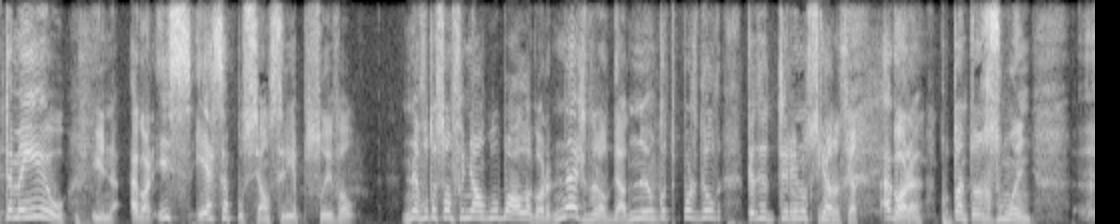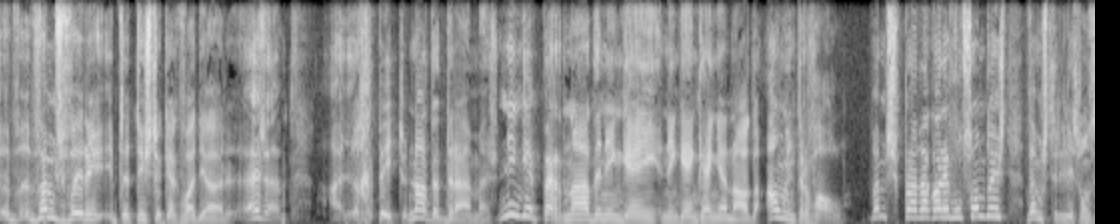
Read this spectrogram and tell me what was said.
Também eu. E, agora, esse, essa posição seria possível na votação final global. Agora, na generalidade, nunca depois dele de ter anunciado. anunciado. Agora, e... portanto, resumindo, vamos ver portanto, isto o que é que vai dar. Repito, nada de dramas. Ninguém perde nada, ninguém, ninguém ganha nada. Há um intervalo. Vamos esperar agora a evolução deste. Vamos ter eleições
